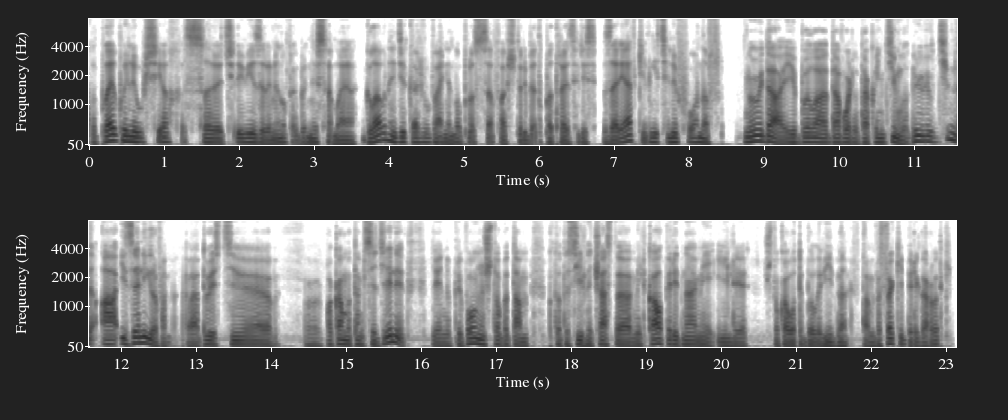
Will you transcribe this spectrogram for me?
Купе были у всех с телевизорами, ну, как бы не самая главная дикая в бане, но просто сам факт, что ребята потратились. Зарядки для телефонов, ну и да, и было довольно так интимно. Ну, интимно, а изолировано. А, то есть э, Э, пока мы там сидели, я не припомню, чтобы там кто-то сильно часто мелькал перед нами или что кого-то было видно. Там высокие перегородки.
